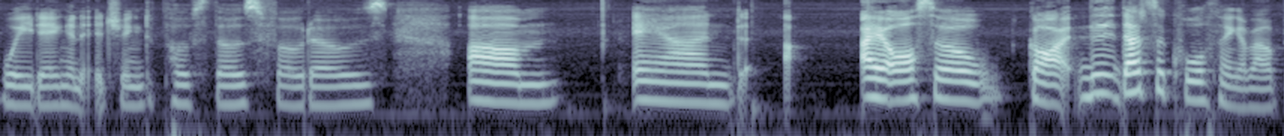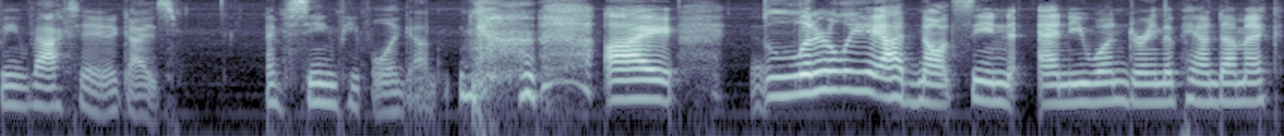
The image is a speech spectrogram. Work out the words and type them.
waiting and itching to post those photos. Um, and I also got that's the cool thing about being vaccinated, guys. I'm seeing people again. I literally had not seen anyone during the pandemic,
